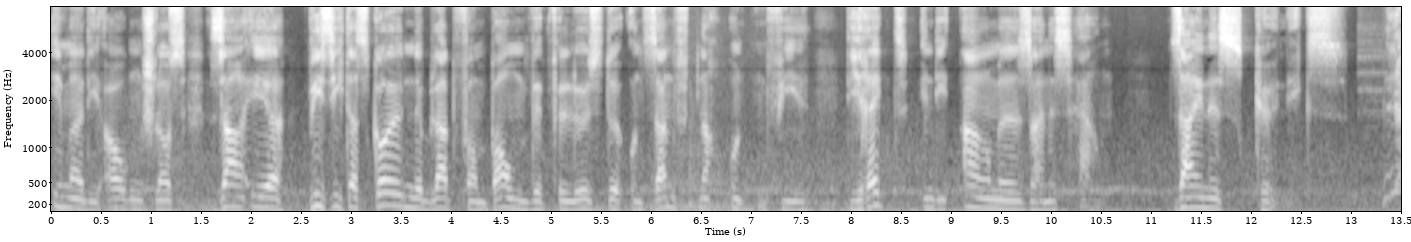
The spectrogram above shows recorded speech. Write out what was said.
immer die Augen schloss, sah er, wie sich das goldene Blatt vom Baumwipfel löste und sanft nach unten fiel, direkt in die Arme seines Herrn, seines Königs. Nein!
